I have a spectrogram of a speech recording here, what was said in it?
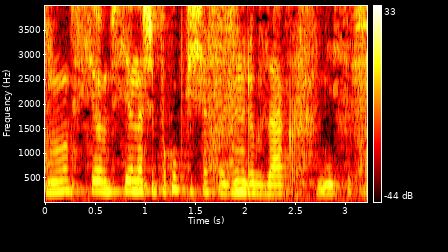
Ну, все, все наши покупки сейчас в один рюкзак вместятся.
